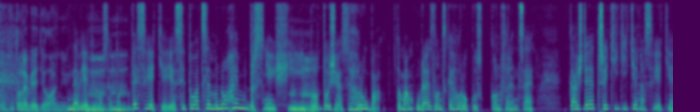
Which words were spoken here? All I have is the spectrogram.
Takže to nevěděl ani. Nevědělo mm, se to. Mm. Ve světě je situace mnohem drsnější, mm. protože zhruba, to mám údaj z loňského roku z konference, každé třetí dítě na světě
